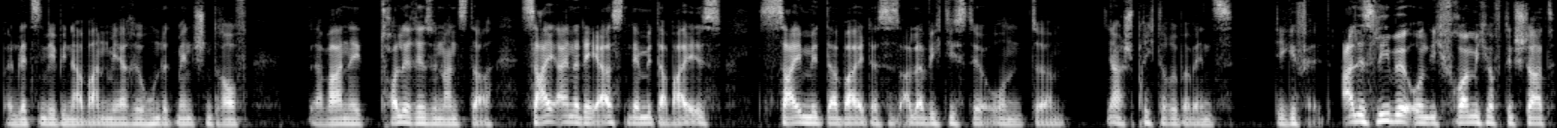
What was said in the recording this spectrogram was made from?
Beim letzten Webinar waren mehrere hundert Menschen drauf. Da war eine tolle Resonanz da. Sei einer der Ersten, der mit dabei ist. Sei mit dabei, das ist das Allerwichtigste. Und ähm, ja, sprich darüber, wenn es dir gefällt. Alles Liebe und ich freue mich auf den Start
